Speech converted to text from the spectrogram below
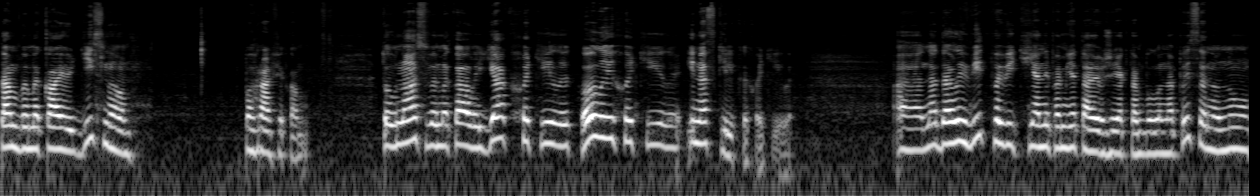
там вимикають дійсно по графікам, то в нас вимикали як хотіли, коли хотіли і наскільки хотіли. Е, Надали відповідь, я не пам'ятаю вже, як там було написано. Ну,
